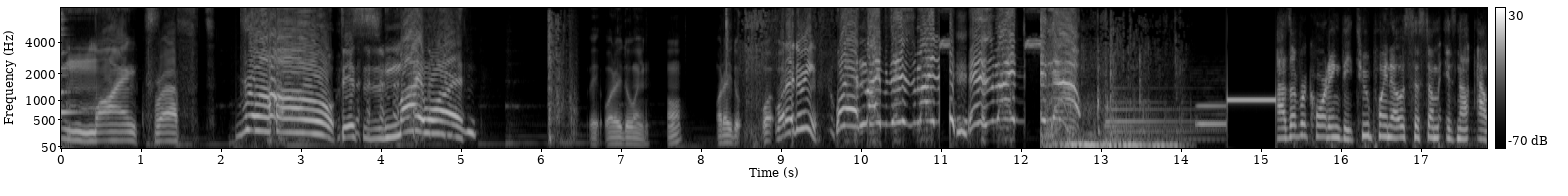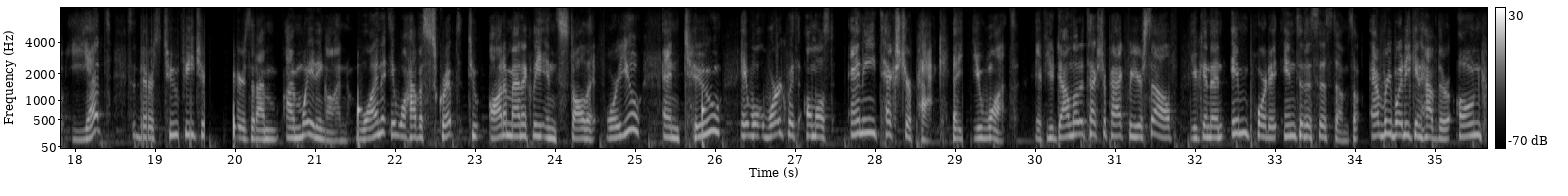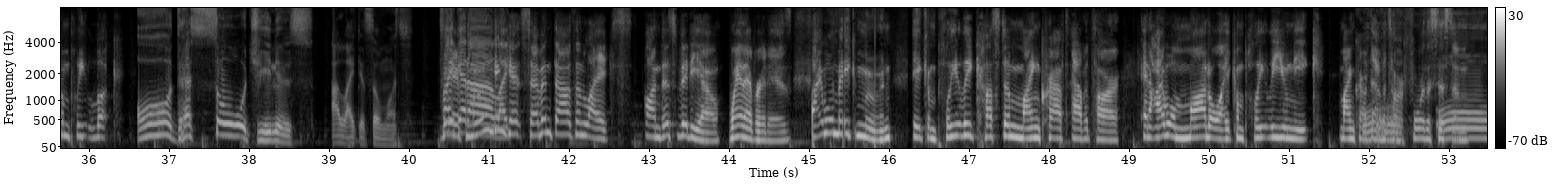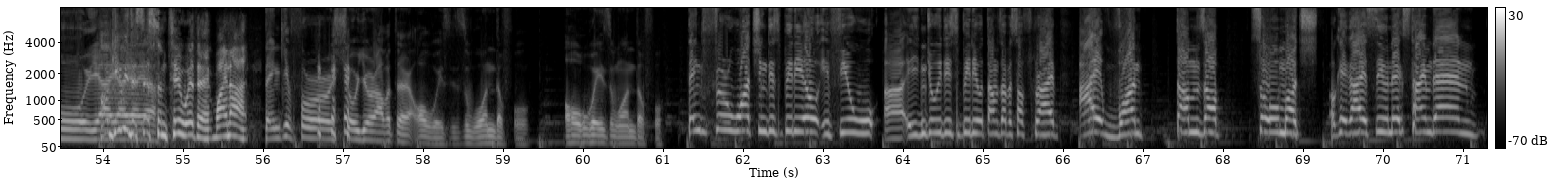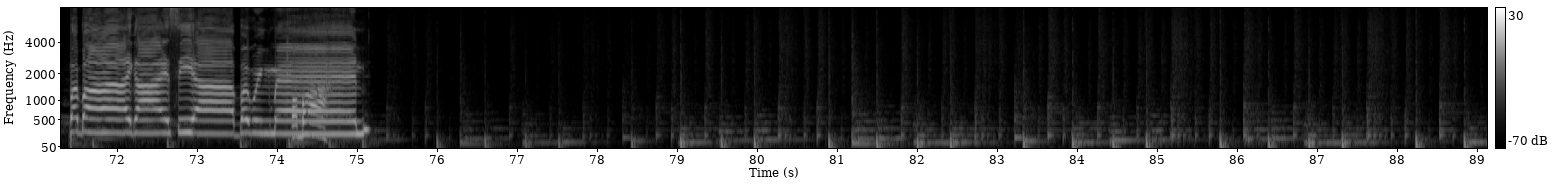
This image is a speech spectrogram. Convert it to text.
Minecraft, bro, this is my one. Wait, what are you doing? Huh? What are you doing? What, what are you doing? What? My this is my it's my now. As of recording, the 2.0 system is not out yet. There's two features that I'm I'm waiting on. One, it will have a script to automatically install it for you, and two, it will work with almost any texture pack that you want. If you download a texture pack for yourself, you can then import it into the system so everybody can have their own complete look. Oh, that's so genius. I like it so much. If I if get Moon a can like, get 7,000 likes on this video, whenever it is, I will make Moon a completely custom Minecraft avatar, and I will model a completely unique Minecraft avatar oh. for the system. Oh yeah, I'll give yeah, you the yeah, yeah. system too with it. Why not? Thank you for show your avatar. Always, it's wonderful. Always wonderful. Thanks for watching this video. If you uh, enjoy this video, thumbs up and subscribe. I want thumbs up so much. Okay, guys. See you next time then. Bye bye, guys. See ya. Bye, wingman. Bye-bye.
